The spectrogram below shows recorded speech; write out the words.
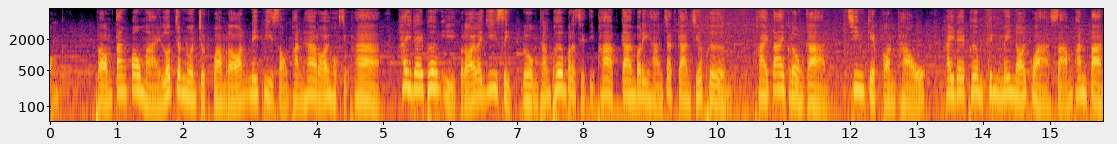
52 พร้อมตั้งเป้าหมายลดจำนวนจุดความร้อนในปี 2565 ให้ได้เพิ่มอีกร้อยละ 20 รวมทั้งเพิ่มประสิทธิภาพการบริหารจัดการเชื้อเพลิง ภายใต้โครงการ ชิงเก็บก่อนเผา ให้ได้เพิ่มขึ้นไม่น้อยกว่า 3,000 ตัน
